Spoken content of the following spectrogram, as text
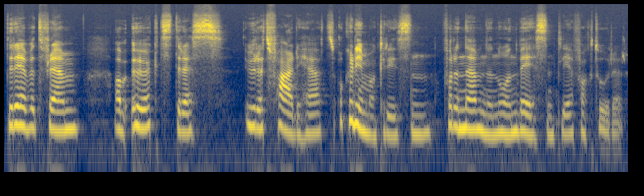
drevet frem av økt stress, urettferdighet og klimakrisen, for å nevne noen vesentlige faktorer.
